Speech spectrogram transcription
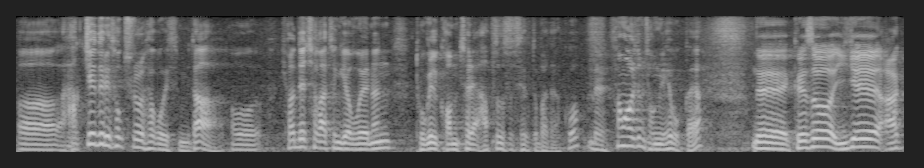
어, 악재들이 속출을 하고 있습니다. 어, 현대차 같은 경우에는 독일 검찰의 압수수색도 받았고 네. 상황을 좀 정리해 볼까요? 네, 그래서 이게 악,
